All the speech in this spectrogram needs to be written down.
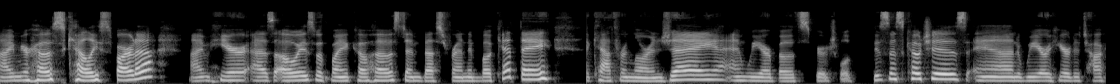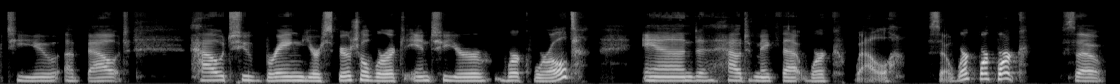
I'm your host, Kelle Sparta. I'm here as always with my co host and best friend in Boquete, Katherine Loranger, and we are both spiritual business coaches. And we are here to talk to you about how to bring your spiritual work into your work world and how to make that work well. So, work, work, work. So,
